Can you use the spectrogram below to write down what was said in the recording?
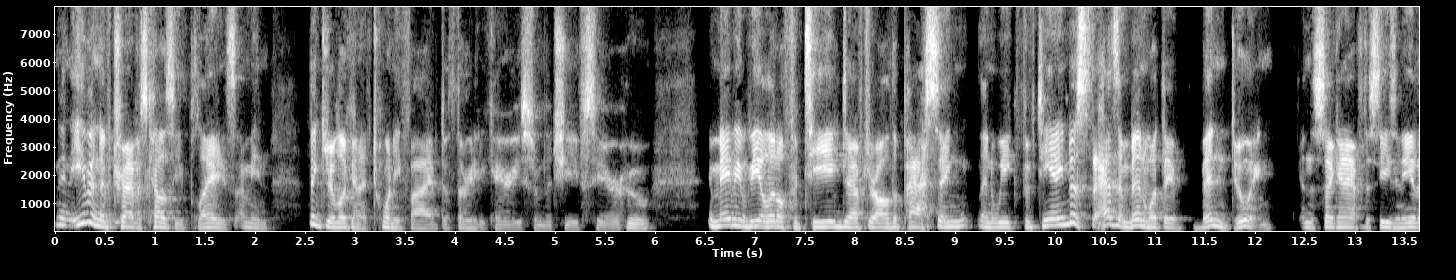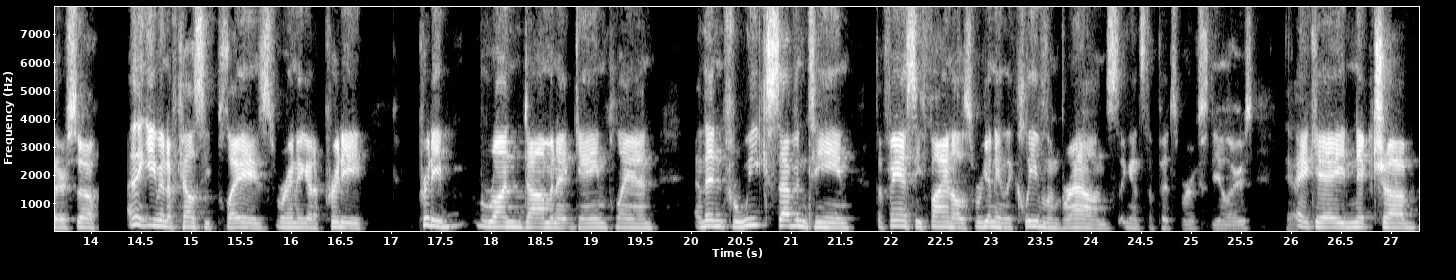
And even if Travis Kelce plays, I mean, I think you're looking at 25 to 30 carries from the Chiefs here, who maybe be a little fatigued after all the passing in week 15. He just hasn't been what they've been doing in the second half of the season either. So I think even if Kelce plays, we're going to get a pretty, pretty run dominant game plan. And then for week 17, the fantasy finals, we're getting the Cleveland Browns against the Pittsburgh Steelers, yeah. aka Nick Chubb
